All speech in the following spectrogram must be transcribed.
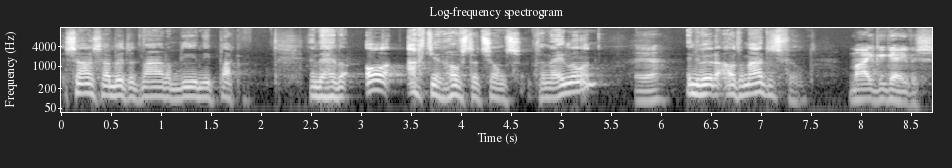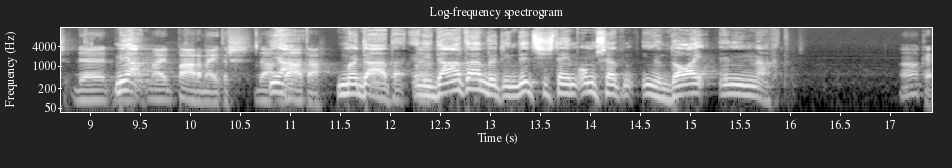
Sasa wordt het waar op die en die plakken. En dan hebben we alle 18 hoofdstations van Nederland. Ja. En die worden automatisch vult. My gegevens, de, Ja. my parameters, da- Ja, data. Maar data. En die data wordt in dit systeem omzetten in een dag en in een nacht. Ah, Oké.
